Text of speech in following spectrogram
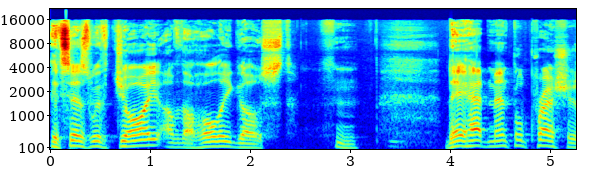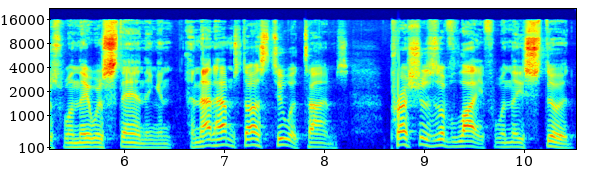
It says, with joy of the Holy Ghost. Hmm. They had mental pressures when they were standing, and, and that happens to us too at times. Pressures of life when they stood.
